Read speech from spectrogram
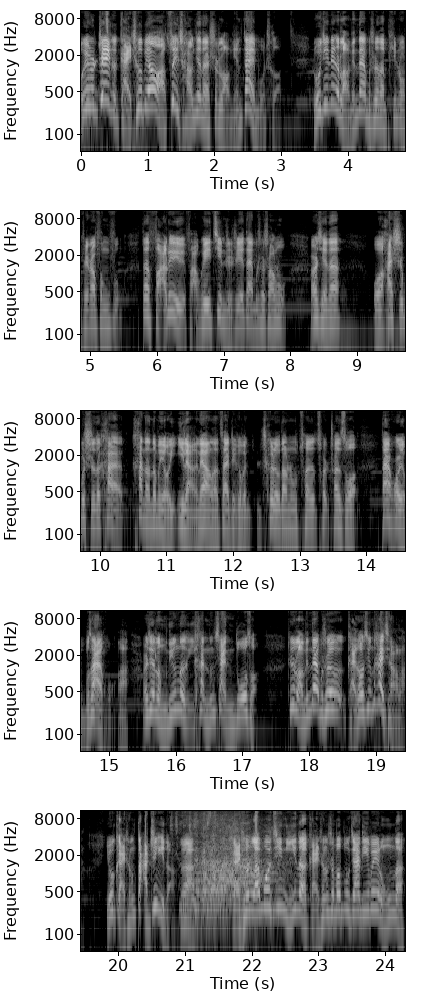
我跟你说，这个改车标啊，最常见的是老年代步车。如今这个老年代步车呢，品种非常丰富，但法律法规禁止这些代步车上路。而且呢，我还时不时的看看到那么有一两辆呢在这个车流当中穿穿穿梭，大家伙也不在乎啊。而且冷不丁的一看能吓你哆嗦。这个老年代步车改造性太强了。有改成大 G 的，对吧？改成兰博基尼的，改成什么布加迪威龙的，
